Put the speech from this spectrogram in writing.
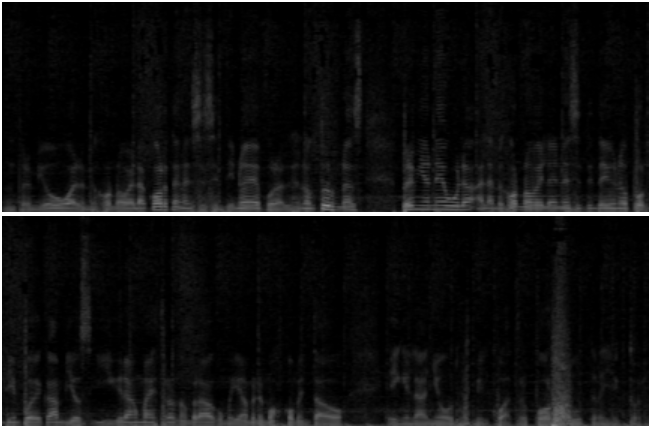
un premio Hugo a la mejor novela corta en el 69 por Alas Nocturnas, premio Nebula a la mejor novela en el 71 por Tiempo de Cambios y gran maestro nombrado, como ya me lo hemos comentado, en el año 2004 por su trayectoria.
